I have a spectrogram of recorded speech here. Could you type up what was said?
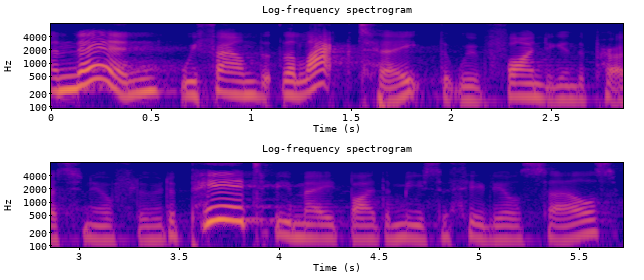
And then we found that the lactate that we were finding in the peritoneal fluid appeared to be made by the mesothelial cells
